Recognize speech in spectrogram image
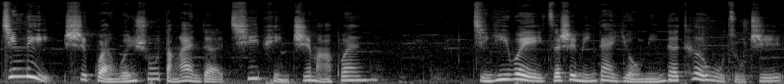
经历是管文书档案的七品芝麻官，锦衣卫则是明代有名的特务组织。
